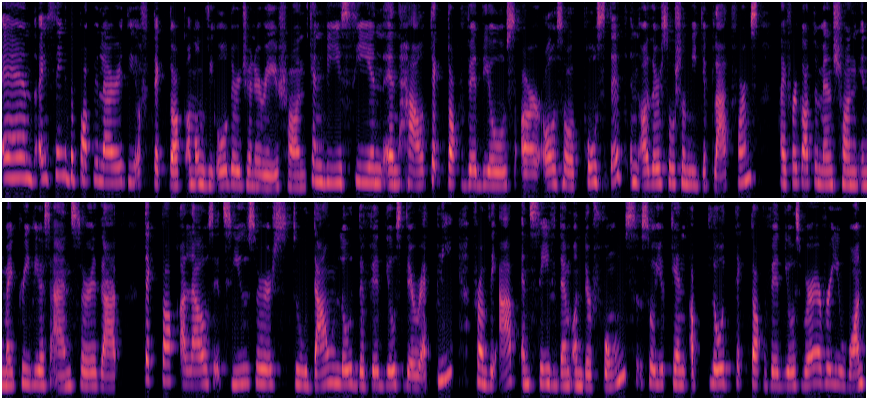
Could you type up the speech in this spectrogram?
And I think the popularity of TikTok among the older generation can be seen in how TikTok videos are also posted in other social media platforms. I forgot to mention in my previous answer that TikTok allows its users to download the videos directly from the app and save them on their phones. So you can upload TikTok videos wherever you want,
